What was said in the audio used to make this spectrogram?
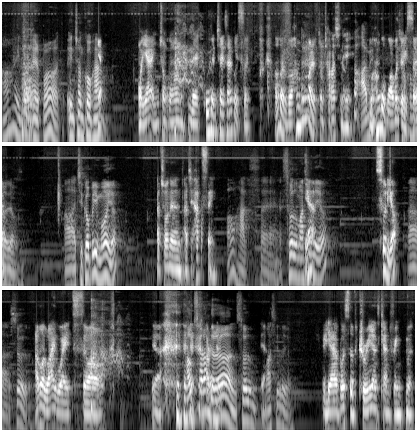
아, 인천 에어포트, 인천 공항. Yeah. 어, 야, 인천 공항. 네, 그 근처에 살고 있어요. 아, 뭐 한국말 좀 잘하시네. 아니, 뭐 한국 와본 적 있어요? 아, 직업이 뭐예요? 아, 저는 아직 학생. 어, 학생. 술 마실래요? 술이요? 아, 술. I'm a lightweight, so yeah. 한국 사람들은 술 Yeah. 마실래요? Yeah, most of Koreans can drink. mu-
